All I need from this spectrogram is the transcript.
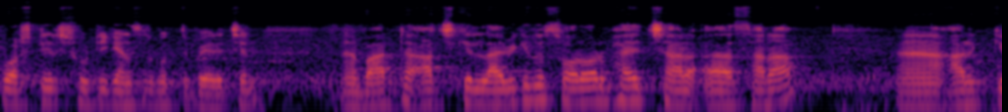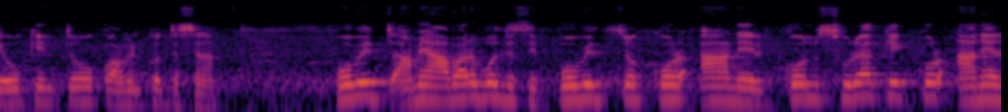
প্রশ্নের সঠিক অ্যান্সার করতে পেরেছেন। বাট আজকের লাইভে কিন্তু সরোয়ার ভাই ছাড়া ছাড়া আর কেউ কিন্তু কমেন্ট করতেছে না। পবিত্র, আমি আবারও বলতেছি, পবিত্র কোরআনের, কোন সূরাকে কোরআনের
